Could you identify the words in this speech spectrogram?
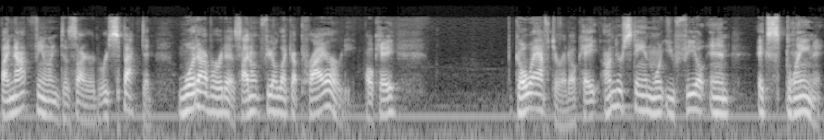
by not feeling desired, respected, whatever it is. I don't feel like a priority, okay? Go after it, okay? Understand what you feel and explain it.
